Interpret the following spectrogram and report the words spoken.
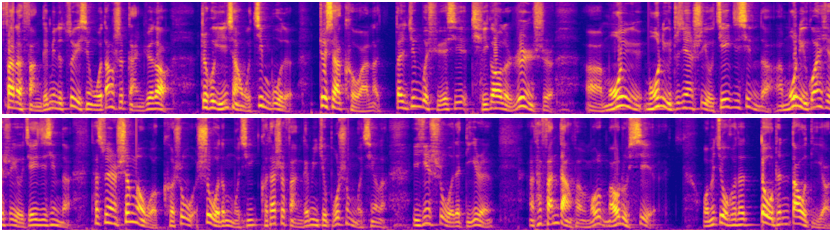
犯了反革命的罪行，我当时感觉到。这会影响我进步的，这下可完了。但经过学习，提高了认识，啊，魔女魔女之间是有阶级性的啊，魔女关系是有阶级性的。她虽然生了我，可是我是我的母亲，可她是反革命就不是母亲了，已经是我的敌人啊。她反党反毛毛主席，我们就和她斗争到底啊。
